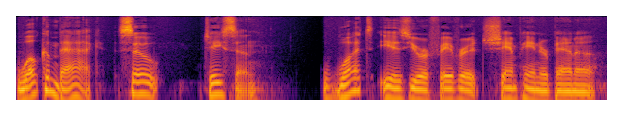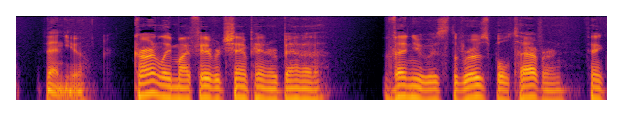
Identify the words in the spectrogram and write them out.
Welcome back. So, Jason, what is your favorite Champaign Urbana venue? Currently, my favorite Champaign Urbana venue is the Rose Bowl Tavern. I think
